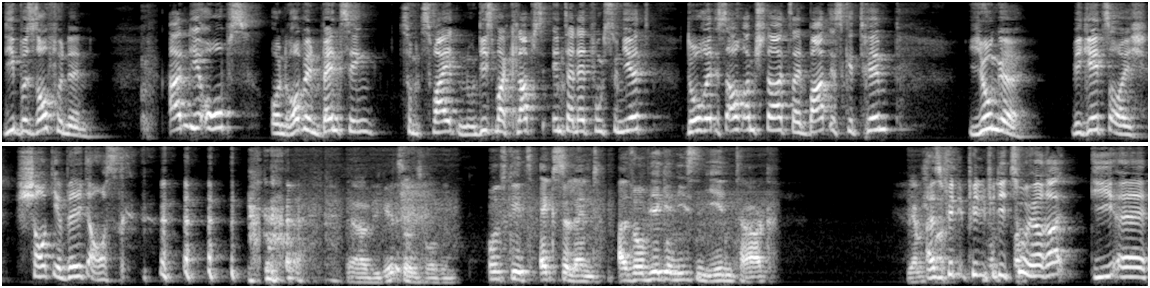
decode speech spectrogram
die Besoffenen, Andy Obst und Robin Benzing zum zweiten. Und diesmal klappt's, Internet funktioniert. Dorit ist auch am Start, sein Bart ist getrimmt. Junge, wie geht's euch? Schaut ihr wild aus. Ja, wie geht's uns, Robin? Uns geht's exzellent. Also wir genießen jeden Tag. Wir haben Also für, die- für, für die Zuhörer, die, äh,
